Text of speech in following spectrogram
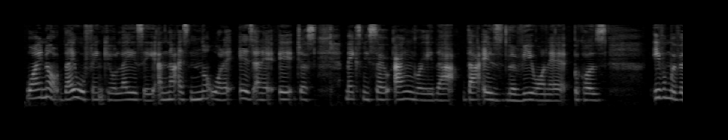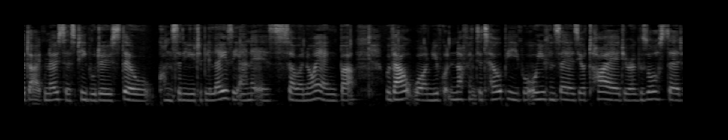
Why not? They will think you're lazy and that is not what it is and it, it just makes me so angry that that is the view on it because even with a diagnosis, people do still consider you to be lazy, and it is so annoying. But without one, you've got nothing to tell people. All you can say is you're tired, you're exhausted.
